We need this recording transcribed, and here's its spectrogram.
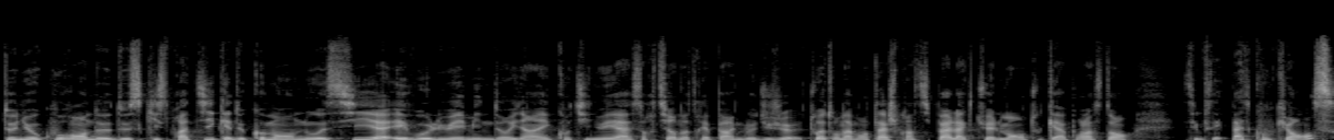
tenu au courant de, ce qui se pratique et de comment nous aussi euh, évoluer, mine de rien, et continuer à sortir notre épingle du jeu. Toi, ton avantage principal actuellement, en tout cas pour l'instant, c'est que vous n'avez pas de concurrence.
